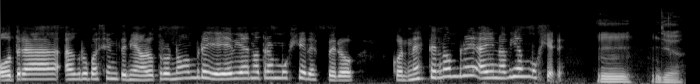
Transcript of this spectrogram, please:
otra agrupación tenía otro nombre y ahí habían otras mujeres, pero con este nombre ahí no había mujeres. Mm, ya.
